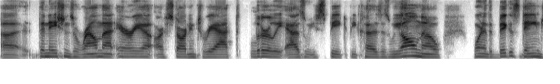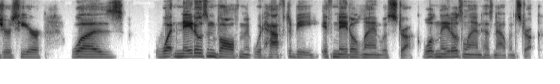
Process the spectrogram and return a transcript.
Uh, the nations around that area are starting to react literally as we speak, because as we all know, one of the biggest dangers here was what NATO's involvement would have to be if NATO land was struck. Well, NATO's land has now been struck.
